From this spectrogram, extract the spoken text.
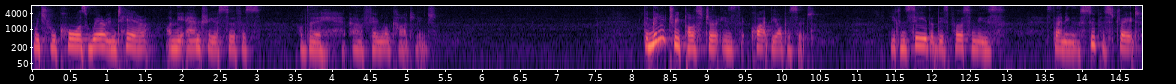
which will cause wear and tear on the anterior surface of the uh, femoral cartilage. The military posture is quite the opposite. You can see that this person is standing super straight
